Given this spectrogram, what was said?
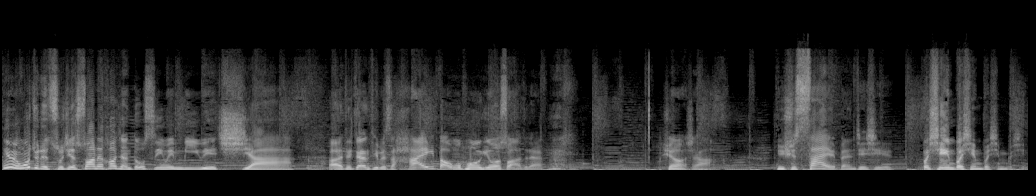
因为我觉得出去耍的好像都是因为蜜月期啊，啊，再加上特别是海岛。我朋友跟我说啥子呢？轩老师啊，你去撒一般这些，不行不行不行不行。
